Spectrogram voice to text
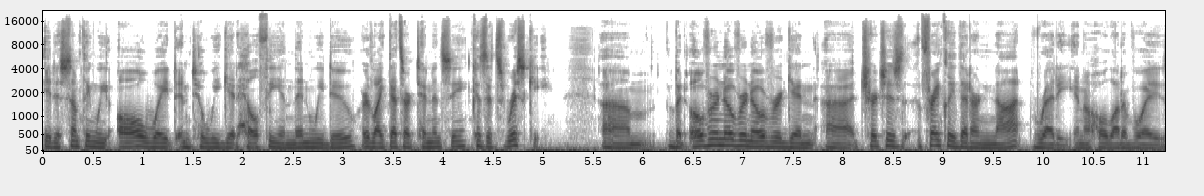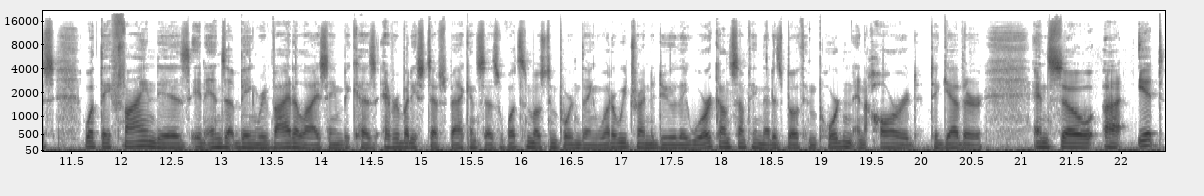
it is something we all wait until we get healthy and then we do, or like that's our tendency because it's risky. Um, but over and over and over again, uh, churches, frankly, that are not ready in a whole lot of ways, what they find is it ends up being revitalizing because everybody steps back and says, What's the most important thing? What are we trying to do? They work on something that is both important and hard together. And so uh, it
